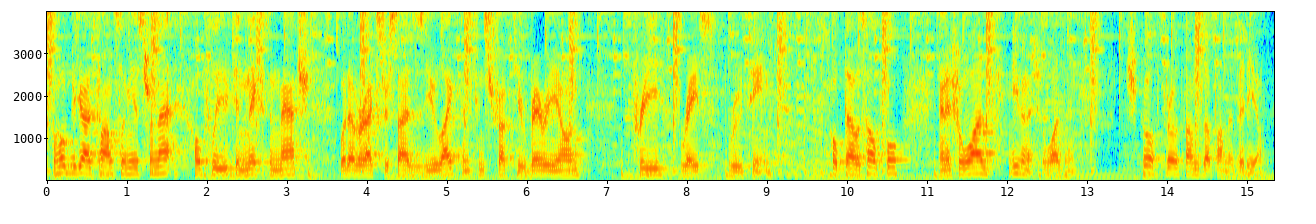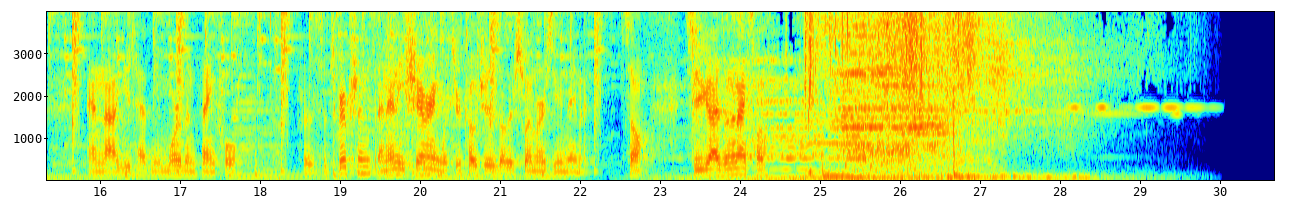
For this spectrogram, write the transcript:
So hope you guys found some use from that. Hopefully you can mix and match whatever exercises you liked and construct your very own pre-race routine. Hope that was helpful. And if it was, even if it wasn't, go throw a thumbs up on the video. And uh, you'd have me more than thankful for the subscriptions and any sharing with your coaches, other swimmers, you name it. So, see you guys in the next one.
